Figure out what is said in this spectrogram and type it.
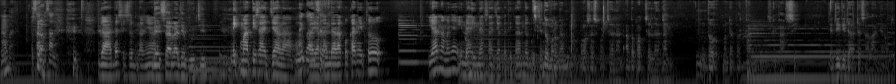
Hmm? apa? Tuh? pesan-pesan nggak ada sih sebenarnya. Dasar aja bucin. Nikmati saja lah apa yang anda lakukan itu ya namanya indah-indah saja ketika anda bucin. Itu merupakan proses perjalanan atau perjalanan untuk mendapatkan kekasih. Jadi tidak ada salahnya untuk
